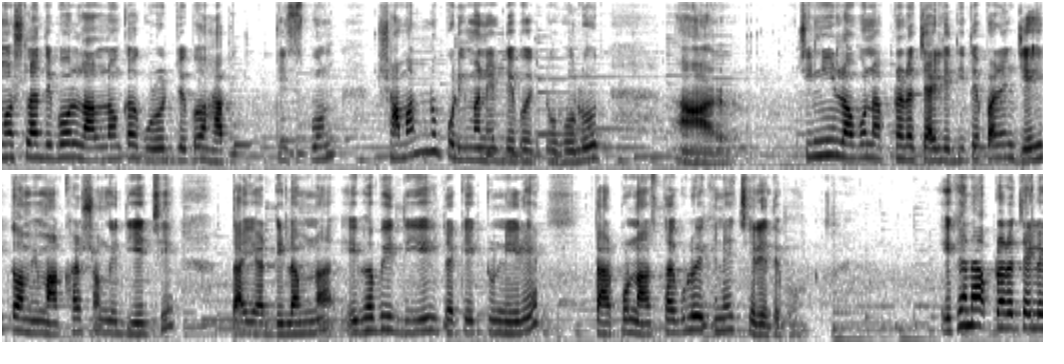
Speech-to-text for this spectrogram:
মশলা দেবো, লাল লঙ্কা গুঁড়ো দেবো, হাফ টিস্পুন, সামান্য পরিমাণের দেবো একটু হলুদ, আর চিনি, লবণ আপনারা চাইলে দিতে পারেন। যেহেতু আমি মাখার সঙ্গে দিয়েছি, তাই আর দিলাম না। এইভাবে দিয়ে এটাকে একটু নেড়ে তারপর নাস্তাগুলো এখানে ছেড়ে দেব। এখানে আপনারা চাইলে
